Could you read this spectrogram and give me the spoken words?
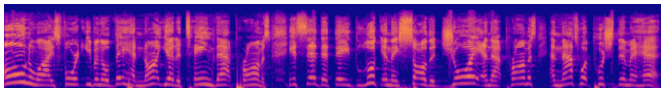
own lives for it, even though they had not yet attained that promise. It said that they looked and they saw the joy and that promise, and that's what pushed them ahead.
